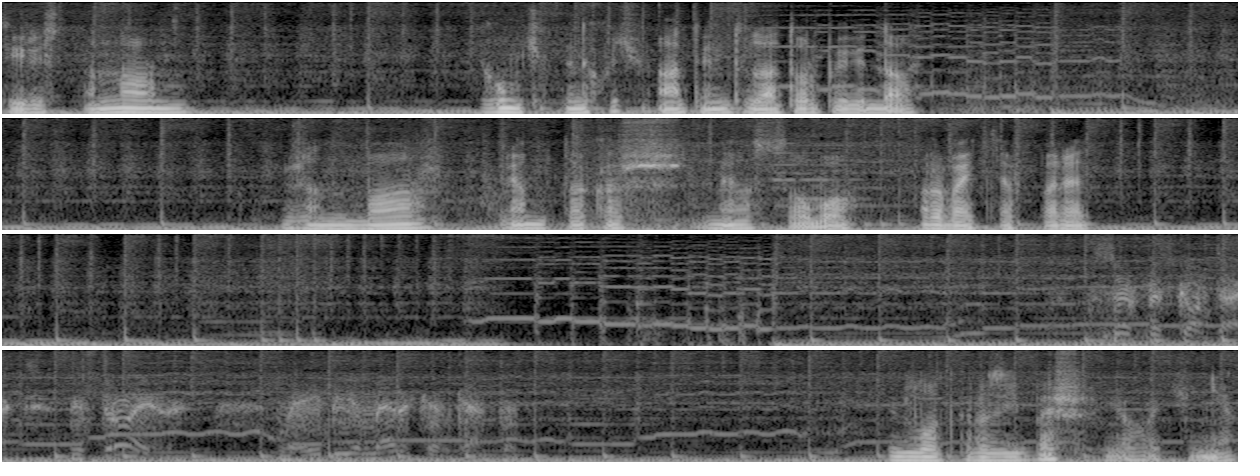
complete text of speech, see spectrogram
400 норм. Гумчик ти не хочеш? А, ти не туди торпи віддав. Жанбар. Прям також не особо рветься вперед. Підлодка роз'їбеш його чи ні?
